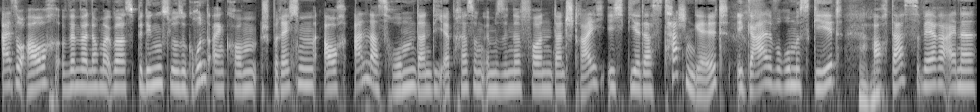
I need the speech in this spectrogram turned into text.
Also auch, wenn wir nochmal über das bedingungslose Grundeinkommen sprechen, auch andersrum dann die Erpressung im Sinne von, dann streich ich dir das Taschengeld, egal worum es geht. Auch das wäre eine,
